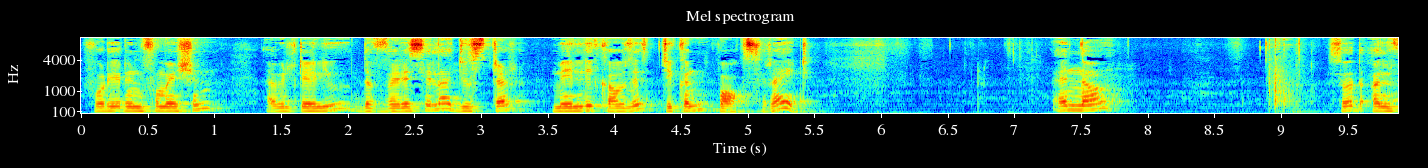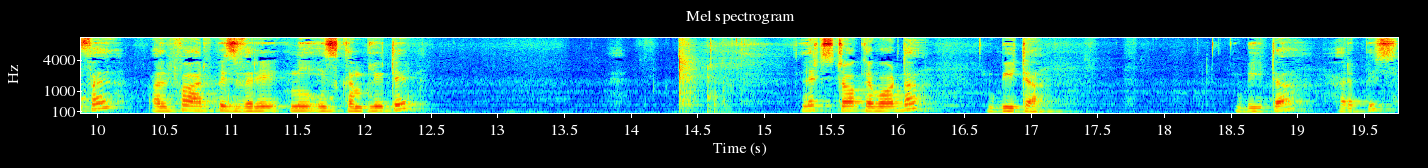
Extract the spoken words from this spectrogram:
For your information, I will tell you the varicella zoster mainly causes chicken pox, right? And now, so the alpha alpha herpes virinae is completed. Let's talk about the beta beta herpes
